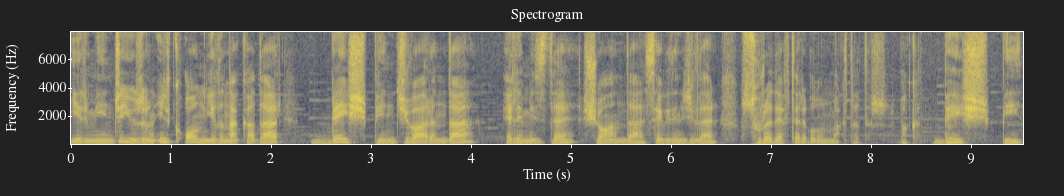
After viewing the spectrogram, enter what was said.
20. yüzyılın ilk 10 yılına kadar 5000 civarında elimizde şu anda sevgili dinleyiciler sure defteri bulunmaktadır. Bakın 5000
